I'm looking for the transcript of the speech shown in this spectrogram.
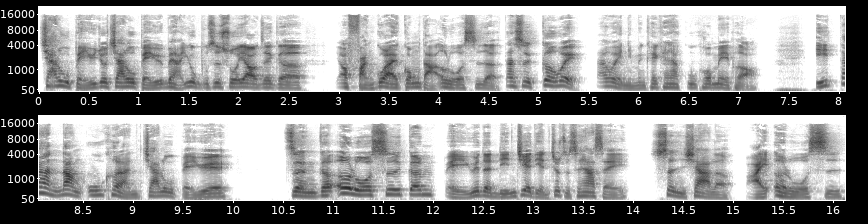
加入北约就加入北约呗，又不是说要这个要反过来攻打俄罗斯的。但是各位，待会你们可以看一下 Google Map 哦，一旦让乌克兰加入北约。整个俄罗斯跟北约的临界点就只剩下谁？剩下了白俄罗斯。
